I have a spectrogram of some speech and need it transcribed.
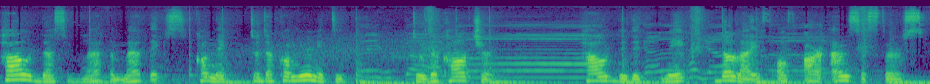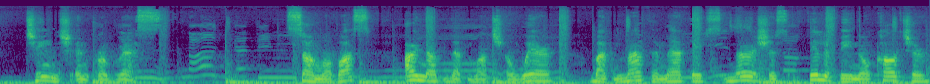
how does mathematics connect to the community, to the culture, how did it make the life of our ancestors change and progress? Some of us are not that much aware, but mathematics nourishes Filipino culture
